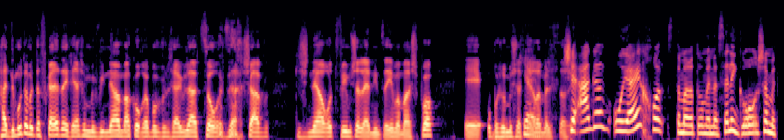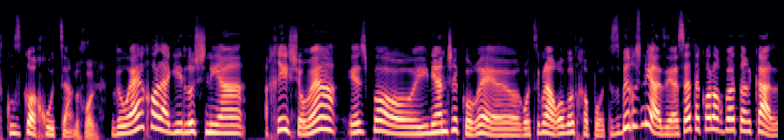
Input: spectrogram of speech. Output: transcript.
הדמות המתפקדת היחידה שמבינה מה קורה בו וחייבים לעצור את זה עכשיו, כי שני הרודפים שלהם נמצאים ממש פה. אה, הוא פשוט משקר כן. למלצרים. שאגב, הוא היה יכול, זאת אומרת, הוא מנסה לגרור שם את קוסקו החוצה. נכון. והוא היה יכול להגיד לו שנייה, אחי, שומע? יש פה עניין שקורה, רוצים להרוג אותך פה. תסביר שנייה, זה יעשה את הכל הרבה יותר קל.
